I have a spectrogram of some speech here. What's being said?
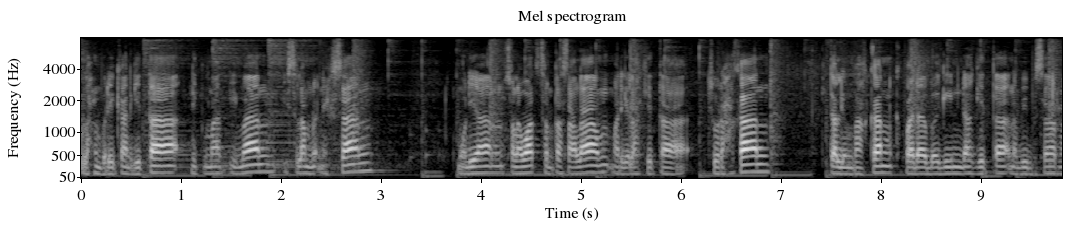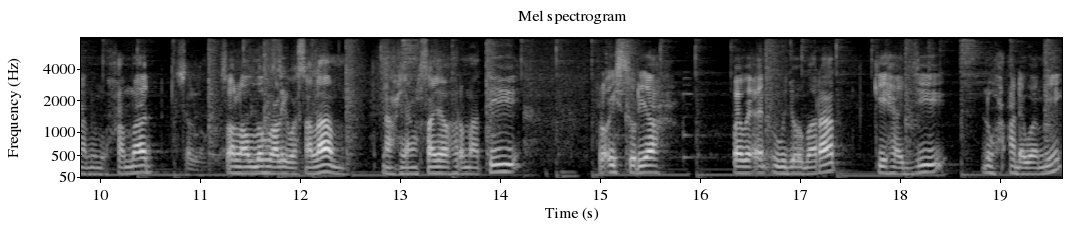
telah memberikan kita nikmat iman, Islam dan ihsan. Kemudian salawat serta salam marilah kita curahkan, kita limpahkan kepada baginda kita Nabi besar Nabi Muhammad. Sallallahu Alaihi Wasallam. Nah, yang saya hormati Rois Suryah PWNU Jawa Barat, Ki Haji Nuh Adawami,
